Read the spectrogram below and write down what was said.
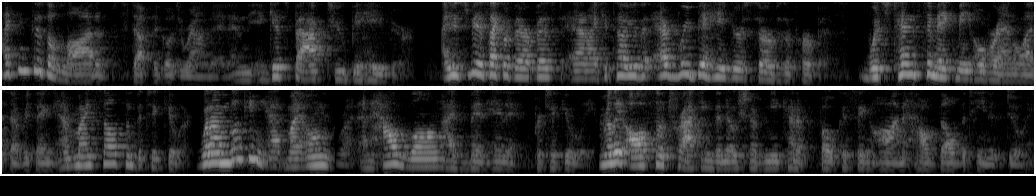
I think there's a lot of stuff that goes around it, and it gets back to behavior. I used to be a psychotherapist, and I can tell you that every behavior serves a purpose, which tends to make me overanalyze everything, and myself in particular. When I'm looking at my own rut and how long I've been in it, particularly, I'm really also tracking the notion of me kind of focusing on how Velveteen is doing,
